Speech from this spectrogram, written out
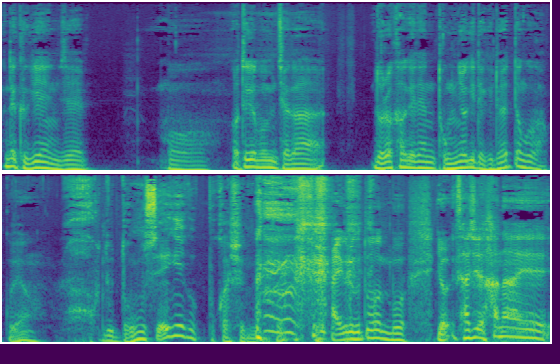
근데 그게 이제 뭐 어떻게 보면 제가 노력하게 된 동력이 되기도 했던 것 같고요. 아, 근데 너무 세게 극복하셨는데. 아 그리고 또 뭐 사실 하나의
